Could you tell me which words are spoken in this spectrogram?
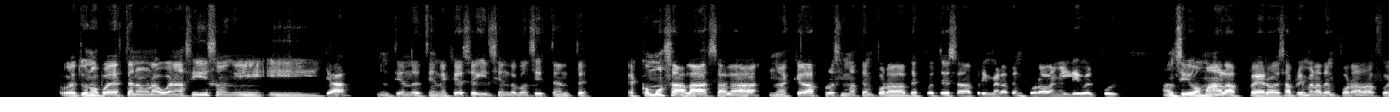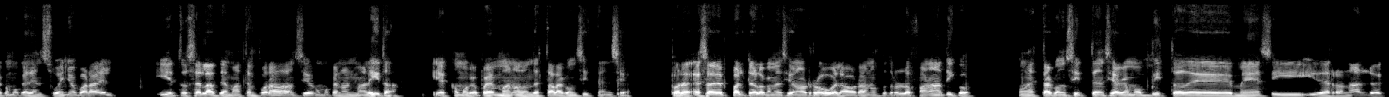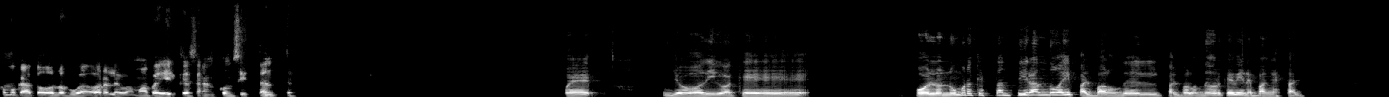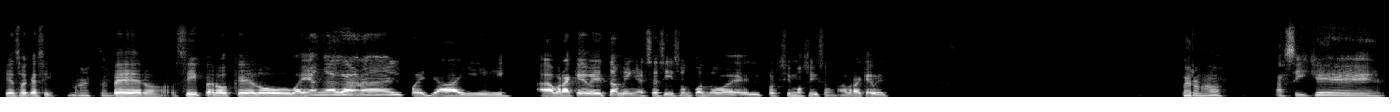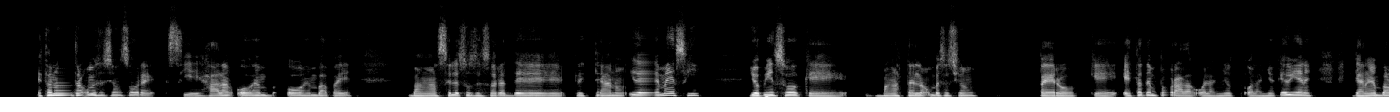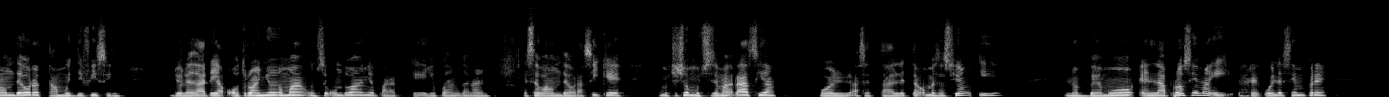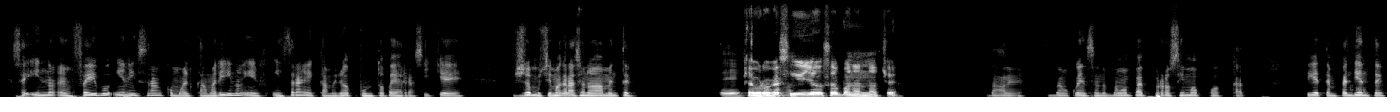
porque tú no puedes tener una buena season y, y ya, ¿me entiendes? Tienes que seguir siendo consistente. Es como Salah, Salah, no es que las próximas temporadas después de esa primera temporada en el Liverpool han sido malas, pero esa primera temporada fue como que de ensueño para él. Y entonces las demás temporadas han sido como que normalitas. Y es como que, pues, hermano, ¿dónde está la consistencia? Pero esa es parte de lo que mencionó Robert. Ahora nosotros los fanáticos, con esta consistencia que hemos visto de Messi y de Ronaldo, es como que a todos los jugadores les vamos a pedir que sean consistentes. Pues yo digo que por los números que están tirando ahí para el balón del, para el balón de oro que viene, van a estar. Pienso que sí. Van a estar. Pero sí, pero que lo vayan a ganar, pues ya ahí habrá que ver también ese season cuando el próximo season, habrá que ver. Pero nada. Así que esta es nuestra conversación sobre si Haaland o, Mb- o Mbappé van a ser los sucesores de Cristiano y de Messi. Yo pienso que van a estar en la conversación, pero que esta temporada o el año, o el año que viene ganen el Balón de Oro está muy difícil. Yo le daría otro año más, un segundo año, para que ellos puedan ganar ese Balón de Oro. Así que, muchachos, muchísimas gracias por aceptar esta conversación y nos vemos en la próxima. Y recuerde siempre seguirnos en Facebook y en Instagram como El Camerino y en Instagram el camerino.pr. Así que, muchachos, muchísimas gracias nuevamente. Sí, Seguro que sí, Joseph. Buenas noches. Dale, nos vemos, cuídense, nos vemos para el próximo podcast. Así que estén pendientes.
